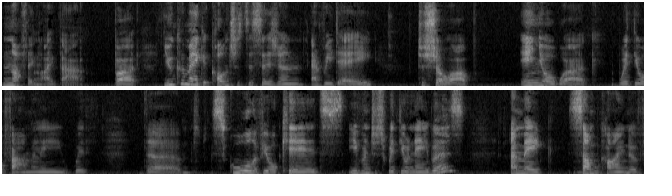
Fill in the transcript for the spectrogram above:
Nothing like that. But you can make a conscious decision every day to show up in your work with your family, with the school of your kids, even just with your neighbors, and make some kind of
